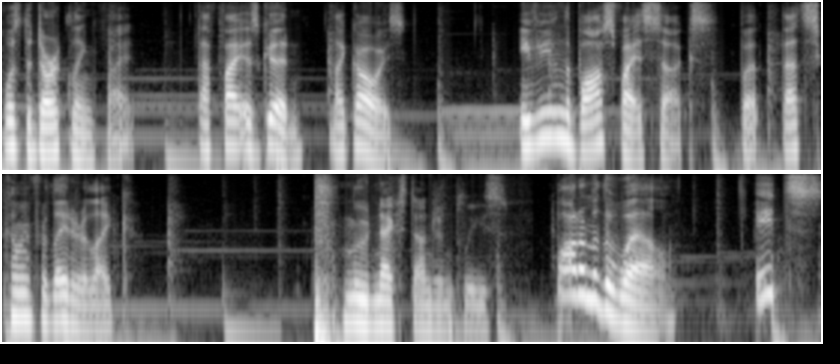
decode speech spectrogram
was the Dark Link fight. That fight is good, like always. Even the boss fight sucks, but that's coming for later, like... move next dungeon, please. Bottom of the Well. It's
